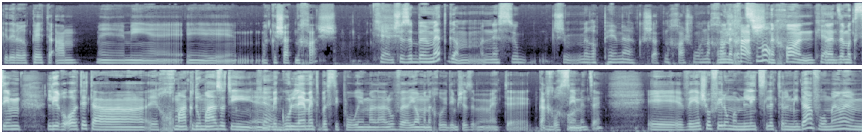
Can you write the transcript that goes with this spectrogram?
כדי לרפא את העם מהקשת נחש. כן, שזה באמת גם הנס שמרפא מהקשת נחש, הוא הנחש עצמו. הוא נחש, עצמו. נכון. כן. זה מקסים לראות את החוכמה הקדומה הזאת כן. מגולמת בסיפורים הללו, והיום אנחנו יודעים שזה באמת, ככה נכון. עושים את זה. ויש הוא אפילו ממליץ לתלמידיו, הוא אומר להם,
